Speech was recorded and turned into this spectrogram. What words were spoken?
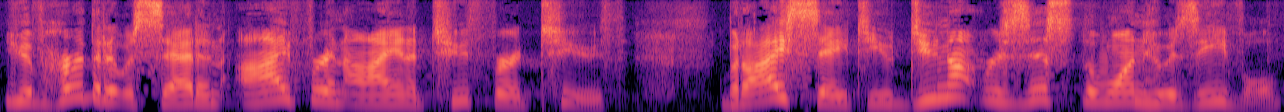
You have heard that it was said, an eye for an eye and a tooth for a tooth. But I say to you, do not resist the one who is evil.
